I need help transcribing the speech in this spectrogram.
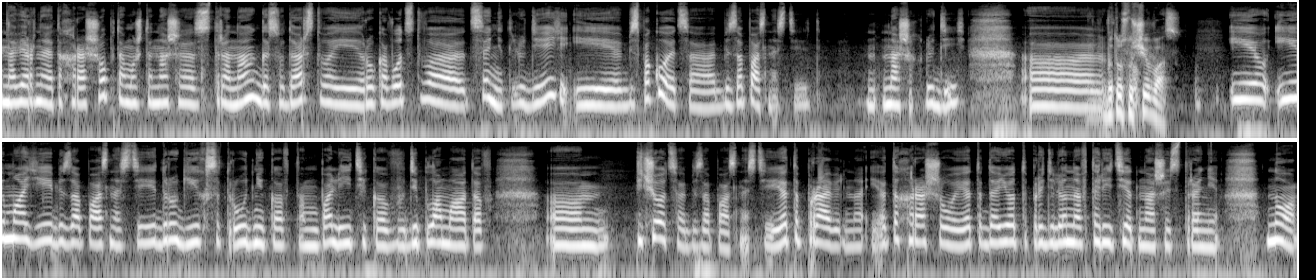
Наверное, это хорошо, потому что наша страна, государство и руководство ценит людей и беспокоится о безопасности наших людей. Э, в этом случае вас? И, и моей безопасности, и других сотрудников, там, политиков, дипломатов печется о безопасности. И это правильно, и это хорошо, и это дает определенный авторитет нашей стране. Но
